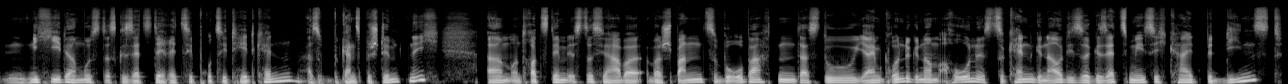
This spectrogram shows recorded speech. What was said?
nicht jeder muss das Gesetz der Reziprozität kennen, also ganz bestimmt nicht. Ähm, und trotzdem ist es ja aber, aber spannend zu beobachten, dass du ja im Grunde genommen, auch ohne es zu kennen, genau diese Gesetzmäßigkeit bedienst,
